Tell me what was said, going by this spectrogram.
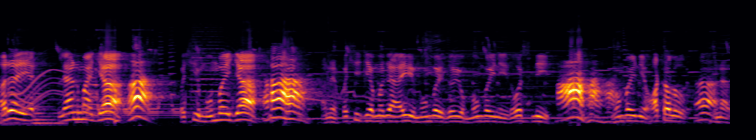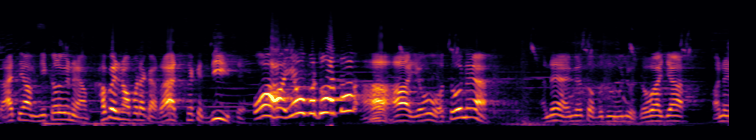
અરે પ્લેનમાં ગયા. હા. પછી મુંબઈ ગયા. હા અને પછી જે મજા આવી મુંબઈ જોયું મુંબઈની રોશની. હા હા હા. મુંબઈની હોટલો. અને રાતે આમ નીકળવી ને આમ ખબર ન પડે કે રાત છે કે દી છે. ઓહો એવું બધું હતું? હા હા એવું હતું ને. અને અમે તો બધું ઓલું જોવા ગયા. અને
